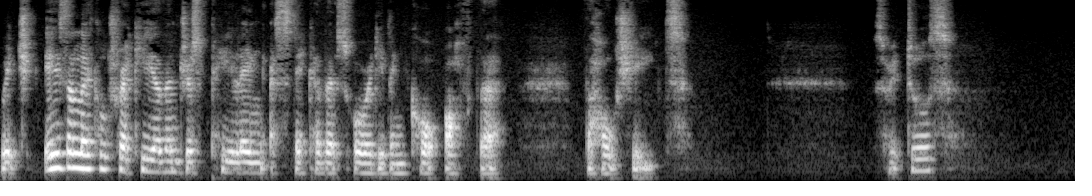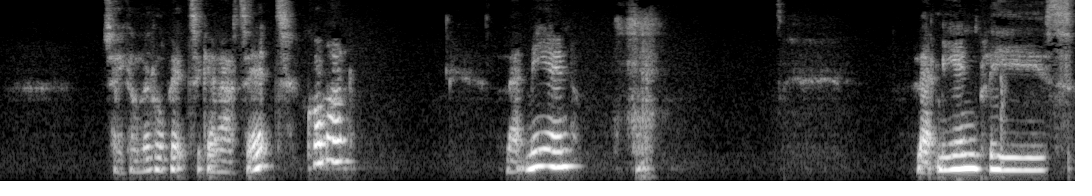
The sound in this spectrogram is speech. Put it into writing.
which is a little trickier than just peeling a sticker that's already been cut off the the whole sheet. So it does take a little bit to get at it. Come on, let me in. Let me in, please.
